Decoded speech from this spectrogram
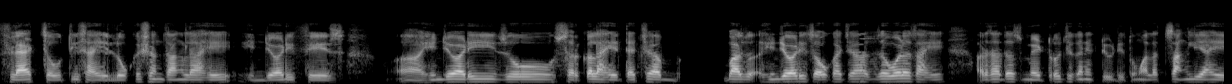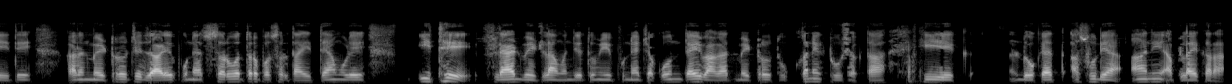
फ्लॅट चौतीस आहे. लोकेशन चांगलं आहे. हिंजेवाडी फेज हिंजेवाडी जो सर्कल आहे त्याच्या बाजू हिंजेवाडी चौकाच्या जवळच आहे. अर्थातच मेट्रोची कनेक्टिव्हिटी तुम्हाला चांगली आहे इथे. कारण मेट्रोचे जाळे पुण्यात सर्वत्र पसरत आहे. त्यामुळे इथे फ्लॅट भेटला म्हणजे तुम्ही पुण्याच्या कोणत्याही भागात मेट्रो तू कनेक्ट होऊ शकता. ही एक डोक्यात असू द्या आणि अप्लाय करा.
